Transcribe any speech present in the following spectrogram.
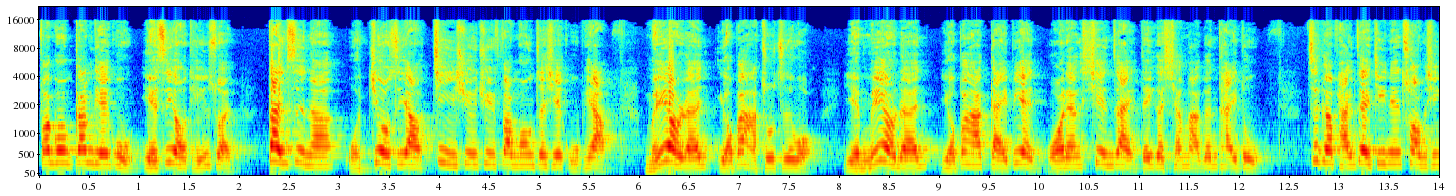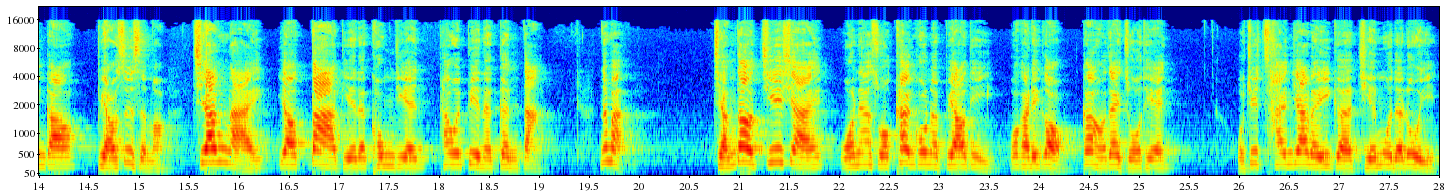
放空钢铁股也是有停损。但是呢，我就是要继续去放空这些股票，没有人有办法阻止我。也没有人有办法改变我俩现在的一个想法跟态度。这个盘在今天创新高，表示什么？将来要大跌的空间，它会变得更大。那么讲到接下来我俩所看空的标的，我跟你讲，刚好在昨天，我去参加了一个节目的录影，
